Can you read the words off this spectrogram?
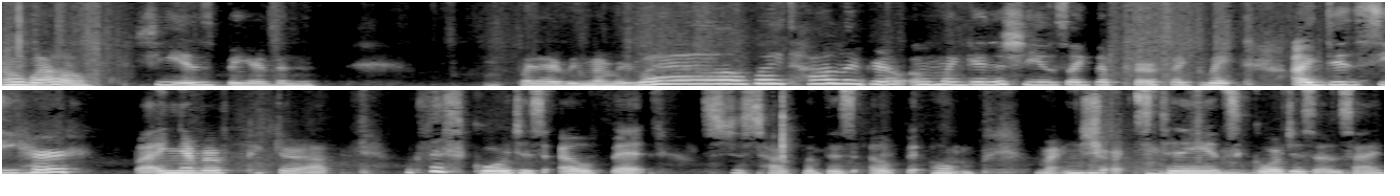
oh, wow. She is bigger than what I remembered. Wow, my toddler girl. Oh my goodness, she is like the perfect weight. I did see her, but I never picked her up. Look at this gorgeous outfit. Let's just talk about this outfit. Oh, I'm mm-hmm. wearing shorts today. It's mm-hmm. gorgeous outside.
